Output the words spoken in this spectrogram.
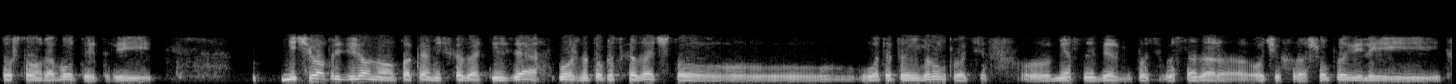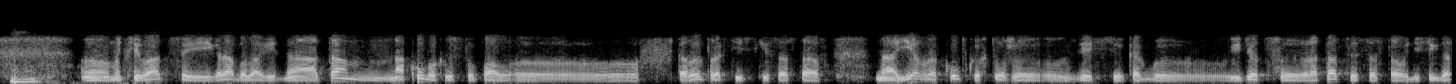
то, что он работает. И ничего определенного пока мне сказать нельзя. Можно только сказать, что вот эту игру против э, местной Берги, против Краснодара очень хорошо провели, и uh-huh. мотивация, и игра была видна. А там на кубок выступал э, второй практически состав. На Еврокубках тоже здесь как бы идет ротация состава, не всегда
